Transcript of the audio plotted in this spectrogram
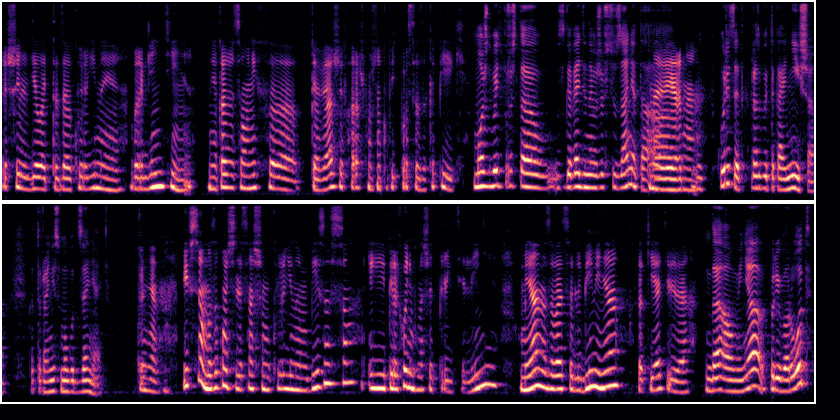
решили делать тогда куриные в Аргентине? Мне кажется, у них э, говяжий фарш можно купить просто за копейки. Может быть, просто с говядиной уже все занято, Наверно. а курица это как раз будет такая ниша, которую они смогут занять. Понятно. И все, мы закончили с нашим куриным бизнесом и переходим к нашей третьей линии. У меня называется «Люби меня, как я тебя». Да, а у меня приворот,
